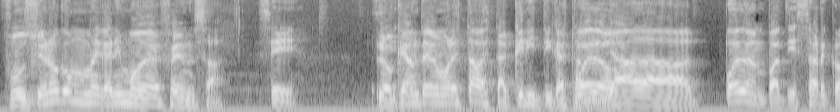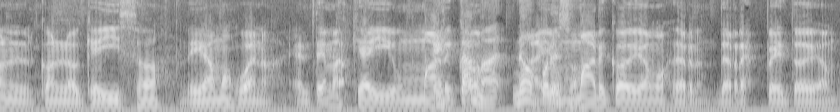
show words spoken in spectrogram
funcionó como un mecanismo de defensa. Sí. Lo que antes me molestaba, esta crítica, esta Puedo- mirada. Puedo empatizar con, con lo que hizo, digamos, bueno, el tema es que hay un marco, Está mal, no, hay por un eso. marco, digamos, de, de respeto, digamos,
